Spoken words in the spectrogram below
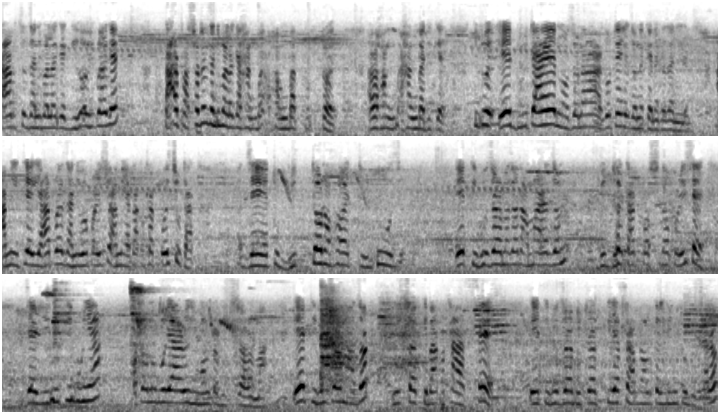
তাৰপিছত জানিব লাগে গৃহ বিভাগে তাৰ পাছতে জানিব লাগে সাংবাদ সংবাদপত্ৰই আৰু সাংবাদিকে। কিন্তু এই দুয়োটাই নজনাৰ আগতে সেইজনে কেনেকৈ জানিলে? আমি এতিয়া ইয়াৰ পৰা জানিব পাৰিছোঁ আমি এটা কথা কৈছোঁ তাক যে এইটো বৃত্ত নহয় ত্ৰিভুজ। এই ত্ৰিভুজৰ মাজত আমাৰ এজন বৃদ্ধই তাত প্ৰশ্ন কৰিছে যে ৰিণিকি ভূঞা অতনু ভূঞা আৰু হিমন্ত বিশ্ব শৰ্মা এই ত্ৰিভুজৰ মাজত নিশ্চয় কিবা কথা আছে? এই ত্ৰিভুজৰ ভিতৰত কি আছে আপোনালোকে লিংকটো বিচাৰক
